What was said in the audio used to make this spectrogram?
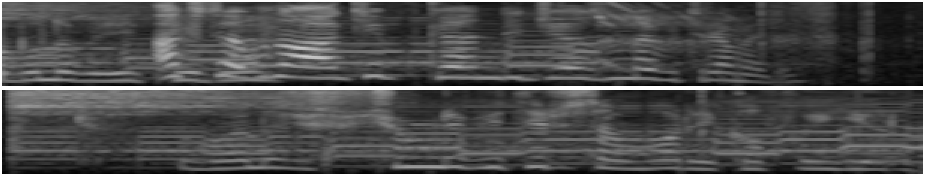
Ben bunu bitirdim. Bunu Akif kendi cihazında bitiremedi. Bana şimdi bitirirsem var ya kafayı yerim.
